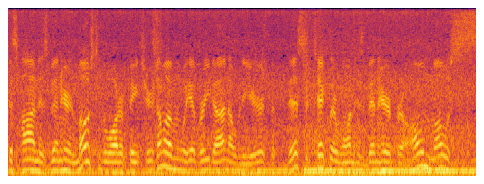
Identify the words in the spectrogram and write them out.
This pond has been here in most of the water features. Some of them we have redone over the years, but this particular one has been here for almost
